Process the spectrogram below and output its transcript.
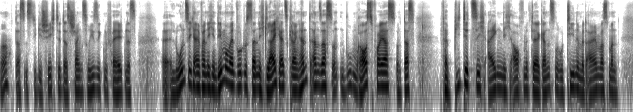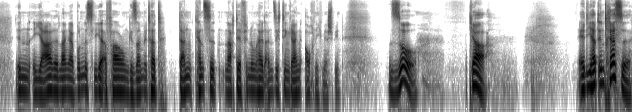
Ne? Das ist die Geschichte, das Chance-Risiken-Verhältnis äh, lohnt sich einfach nicht. In dem Moment, wo du es dann nicht gleich als Grand Hand ansagst und einen Buben rausfeuerst und das verbietet sich eigentlich auch mit der ganzen Routine, mit allem, was man in jahrelanger Bundesliga-Erfahrung gesammelt hat, dann kannst du nach der Findung halt an sich den Gang auch nicht mehr spielen. So, tja, Eddie hat Interesse,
